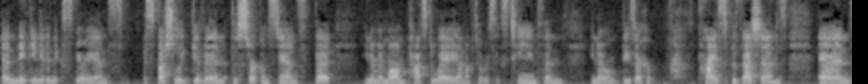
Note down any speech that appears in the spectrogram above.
and making it an experience, especially given the circumstance that, you know, my mom passed away on October 16th and, you know, these are her prized possessions and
